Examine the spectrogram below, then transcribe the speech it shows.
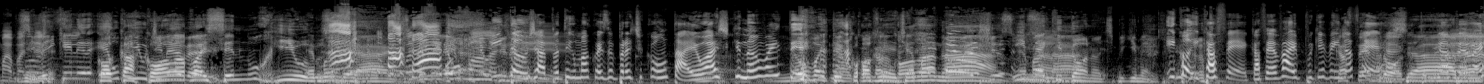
mas vai Se bem que ele é, é humilde, Coca-Cola né, vai ser no Rio. É. Mas ele fala Então, já eu tenho uma coisa pra te contar. Eu acho que não vai ter. Não vai ter Coca-Cola é não, maná. é Jesus. E é maná. McDonald's, Big Mac. E, e café? Café vai porque vem Café da terra. droga. Café vai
